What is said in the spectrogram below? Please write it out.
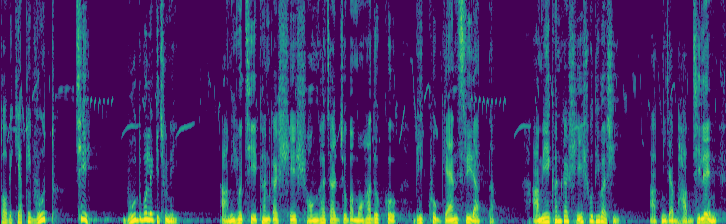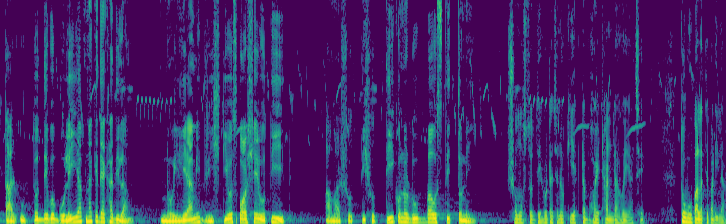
তবে কি আপনি ভূত? ছি ভূত বলে কিছু নেই। আমি হচ্ছি এখানকার শেষ সংঘাচার্য বা মহাদক্ষ ভিক্ষু জ্ঞানশ্রীর আত্মা। আমি এখানকার শেষ অধিবাসী। আপনি যা ভাবছিলেন তার উত্তর দেব বলেই আপনাকে দেখা দিলাম। নইলে আমি দৃষ্টি ও স্পর্শের অতীত। আমার সত্যি সত্যিই কোনো রূপ বা অস্তিত্ব নেই। সমস্ত দেহটা যেন কি একটা ভয় ঠান্ডা হয়ে আছে। তবু পালাতে পারি না।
